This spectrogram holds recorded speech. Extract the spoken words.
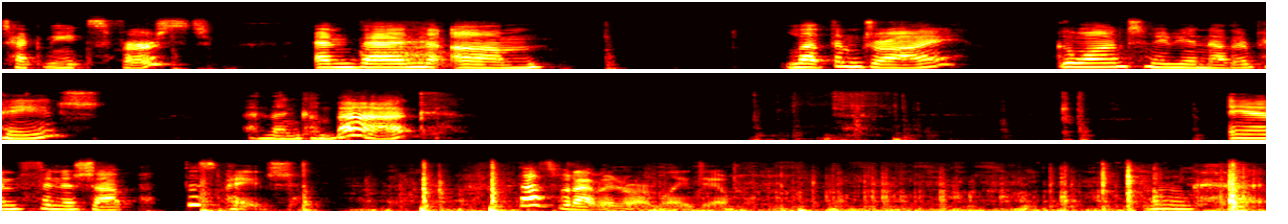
techniques first, and then um, let them dry, go on to maybe another page, and then come back and finish up this page. That's what I would normally do. Okay.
